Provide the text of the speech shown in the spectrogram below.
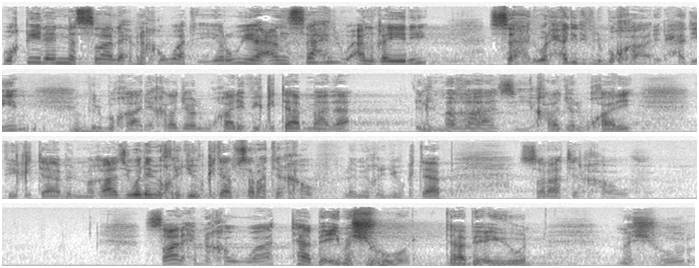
وقيل إن الصالح بن خوات يرويها عن سهل وعن غير سهل والحديث في البخاري. الحديث في البخاري أخرجه البخاري في كتاب ماذا؟ المغازي. أخرجه البخاري في كتاب المغازي ولم يخرجه في كتاب صلاة الخوف. لم يخرجه في كتاب صلاة الخوف. صالح بن خوات تابعي مشهور تابعيون مشهور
